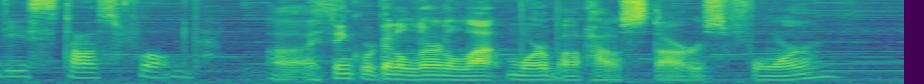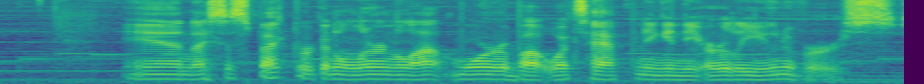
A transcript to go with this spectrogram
these stars formed. Uh, I think we're going to learn a lot more about how stars form, and I suspect we're going to learn a lot more about what's happening in the early universe.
